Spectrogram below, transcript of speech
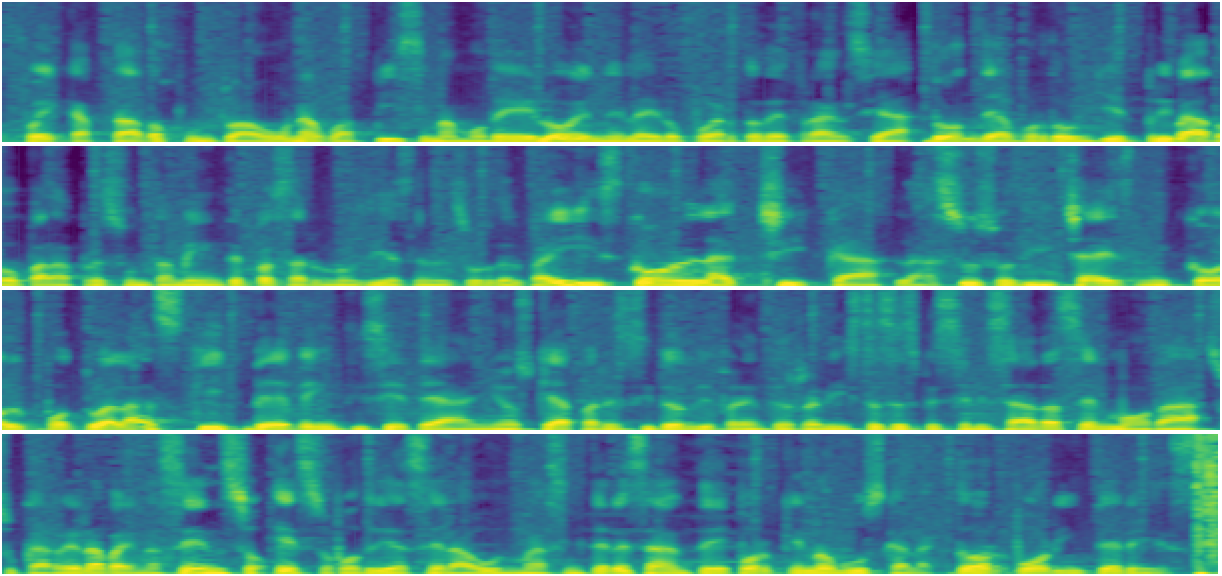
fue captado junto a una guapísima modelo en el aeropuerto de Francia, donde abordó un jet privado para presuntamente pasar unos días en el sur del país con la chica. La susodicha es Nicole Potualaski, de 27 años, que ha aparecido en diferentes revistas especializadas en moda. Su carrera va en ascenso. Eso podría ser aún más interesante porque no busca al actor por interés.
